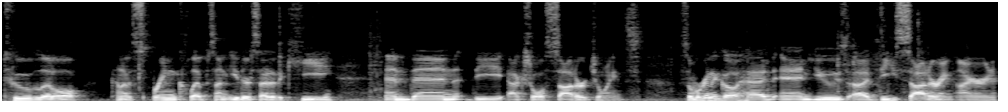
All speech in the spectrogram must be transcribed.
two little kind of spring clips on either side of the key and then the actual solder joints. So we're going to go ahead and use a desoldering iron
